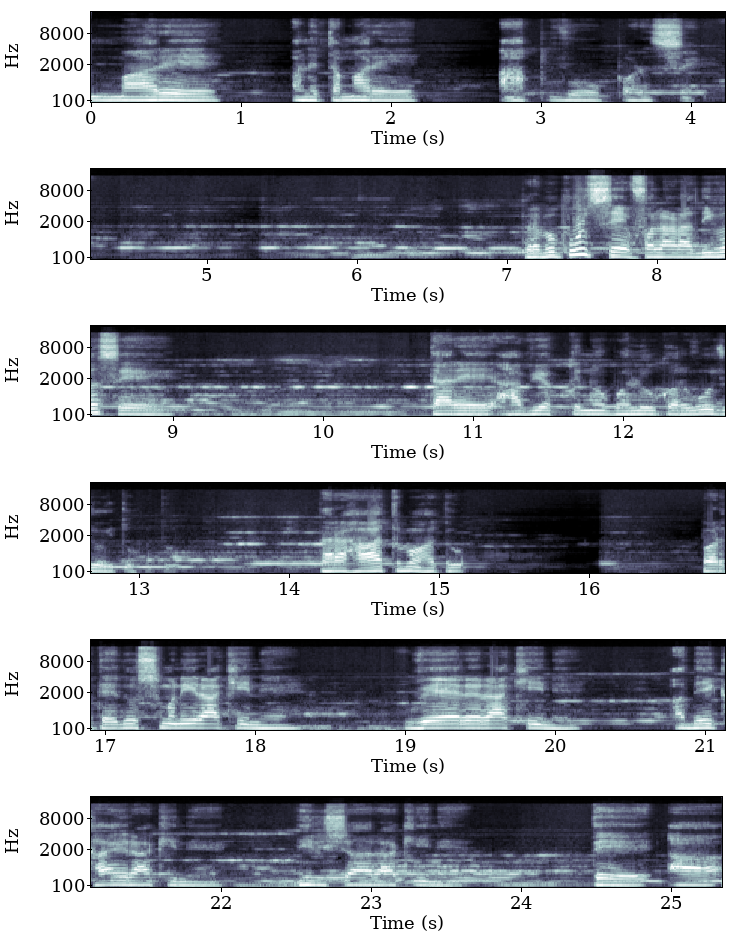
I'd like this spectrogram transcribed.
મારે અને તમારે આપવો પડશે. પ્રભુ પૂછશે ફલાણા દિવસે તારે આ વ્યક્તિનું ભલું કરવું જોઈતું હતું. તારા હાથમાં હતું. પણ તે દુશ્મની રાખીને વેર રાખીને, અદેખાઈ રાખીને ઈર્ષા રાખીને તે આ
